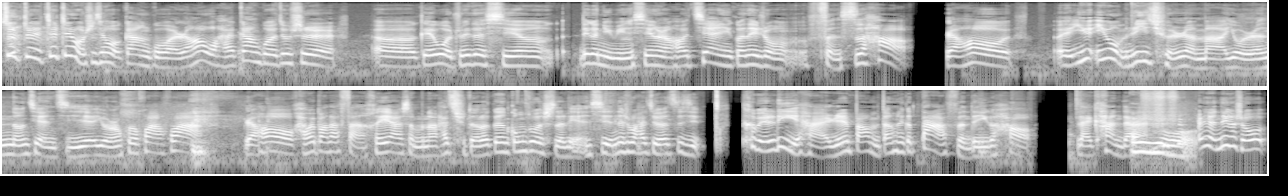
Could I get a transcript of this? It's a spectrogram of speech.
这这这这种事情我干过，然后我还干过就是。呃，给我追的星那个女明星，然后建一个那种粉丝号，然后呃，因为因为我们是一群人嘛，有人能剪辑，有人会画画，然后还会帮他反黑啊什么的，还取得了跟工作室的联系。那时候还觉得自己特别厉害，人家把我们当成一个大粉的一个号来看待。哎呦 而，且那个时候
